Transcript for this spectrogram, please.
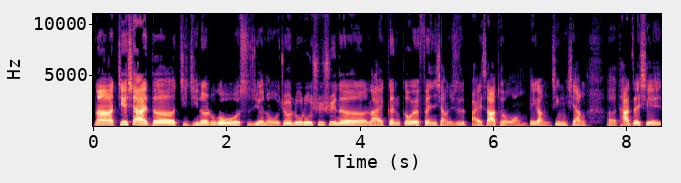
那接下来的几集呢，如果我有时间呢，我就陆陆续续呢来跟各位分享，就是白沙屯往北港进香，呃，它这些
